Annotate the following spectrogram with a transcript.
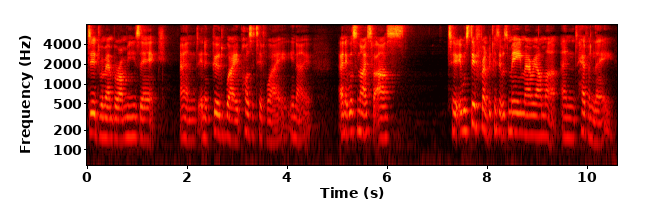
did remember our music and in a good way, positive way, you know. And it was nice for us to. It was different because it was me, Mariama, and Heavenly,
